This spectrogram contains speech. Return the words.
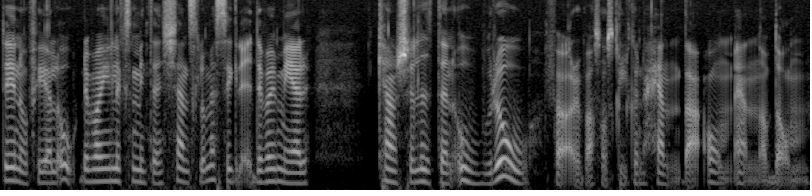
Det är nog fel ord. Det var ju liksom inte en känslomässig grej. Det var ju mer kanske lite en oro för vad som skulle kunna hända om en av dem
